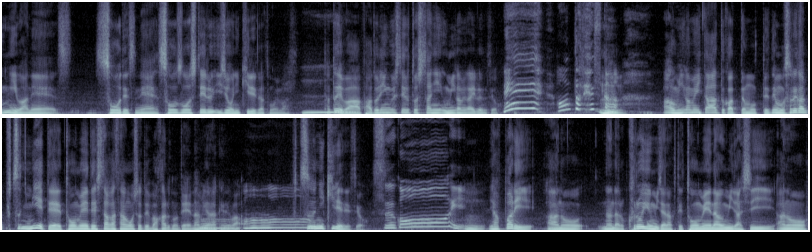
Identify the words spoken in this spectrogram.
海はねそそうですね。想像している以上に綺麗だと思います。例えば、パドリングしてると下にウミガメがいるんですよ、本当ですか？うん。あウミガメいたとかって思ってでもそれが普通に見えて透明で下がサンゴ礁で分かるので波がなければ。普通に綺麗ですよ。すごーい、うん、やっぱりあのなんだろう黒い海じゃなくて透明な海だしあの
